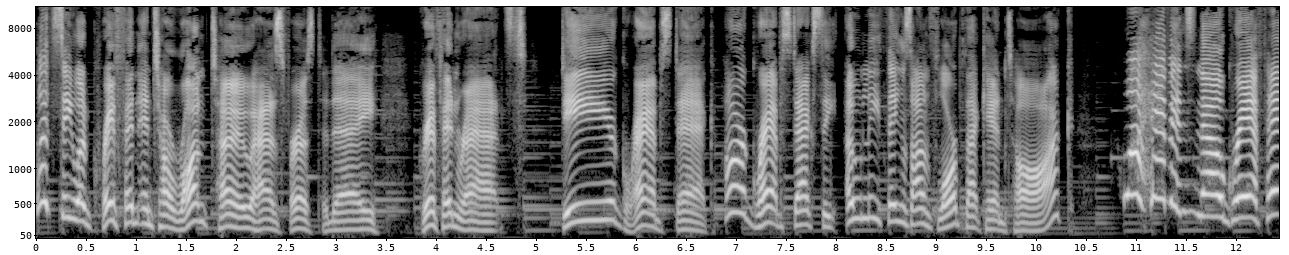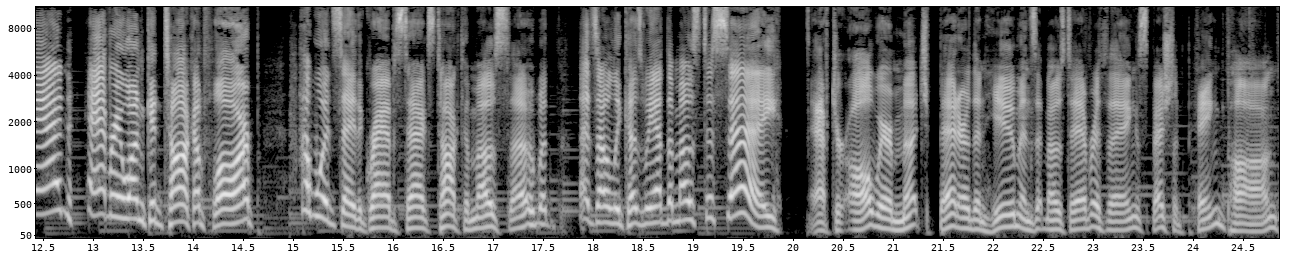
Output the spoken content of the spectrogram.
Let's see what Griffin in Toronto has for us today. Griffin writes, Dear Grabstack, are Grabstacks the only things on Florp that can talk? Well, heavens no, Griffin! Everyone can talk on Florp. I would say the Grabstacks talk the most, though, but that's only because we have the most to say. After all, we're much better than humans at most everything, especially ping pong,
